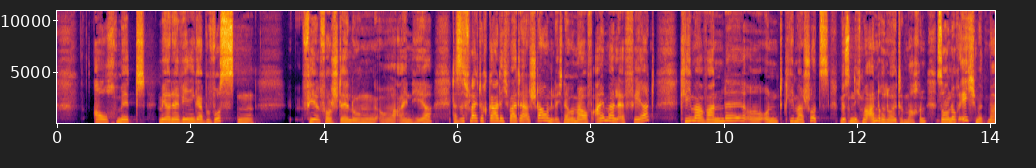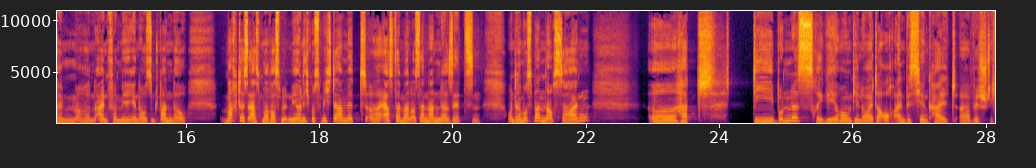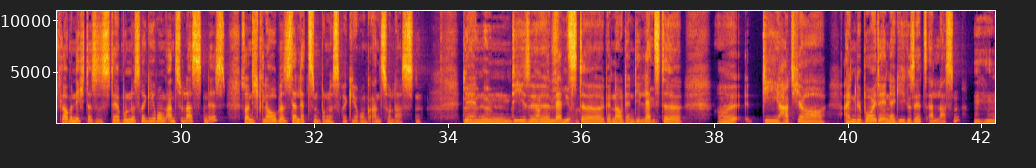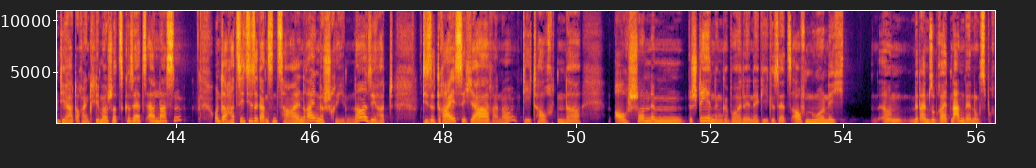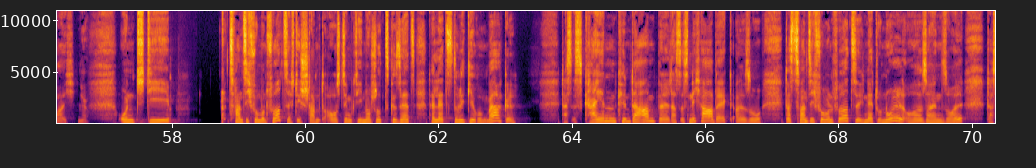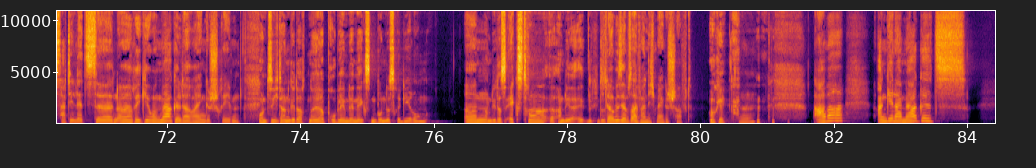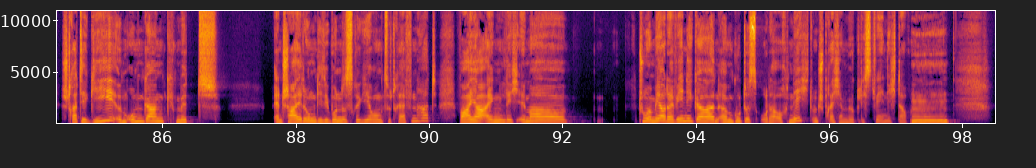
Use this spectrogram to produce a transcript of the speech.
auch mit mehr oder weniger bewussten Fehlvorstellungen äh, einher. Das ist vielleicht auch gar nicht weiter erstaunlich. Ne? Wenn man auf einmal erfährt, Klimawandel äh, und Klimaschutz müssen nicht nur andere Leute machen, sondern auch ich mit meinem äh, Einfamilienhaus in Spandau, macht das erstmal was mit mir und ich muss mich damit erst einmal auseinandersetzen. Und da muss man auch sagen, hat die Bundesregierung die Leute auch ein bisschen kalt erwischt. Ich glaube nicht, dass es der Bundesregierung anzulasten ist, sondern ich glaube, es ist der letzten Bundesregierung anzulasten. Denn ähm, diese letzte, genau, denn die letzte, äh, die hat ja ein Gebäudeenergiegesetz erlassen. Mhm. Die hat auch ein Klimaschutzgesetz erlassen. Und da hat sie diese ganzen Zahlen reingeschrieben. Ne? Sie hat diese 30 Jahre, ne, die tauchten da auch schon im bestehenden Gebäudeenergiegesetz auf, nur nicht ähm, mit einem so breiten Anwendungsbereich. Ja. Und die 2045, die stammt aus dem Klimaschutzgesetz der letzten Regierung Merkel. Das ist kein Kind der Ampel, das ist nicht Habeck. Also, dass 2045 netto null äh, sein soll, das hat die letzte äh, Regierung Merkel da reingeschrieben. Und sich dann gedacht, naja, Problem der nächsten Bundesregierung? Ähm, haben die das extra? Äh, haben die, äh, ich glaube, sie haben es einfach nicht mehr geschafft. Okay. Aber Angela Merkels Strategie im Umgang mit Entscheidungen, die die Bundesregierung zu treffen hat, war ja eigentlich immer tue mehr oder weniger ähm, Gutes oder auch nicht und spreche möglichst wenig darüber. Mhm.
